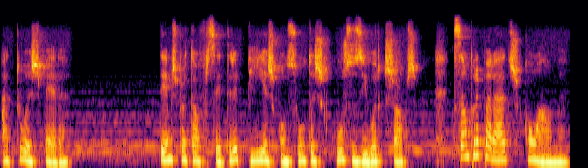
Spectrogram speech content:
à tua espera. Temos para te oferecer terapias, consultas, cursos e workshops que são preparados com alma.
